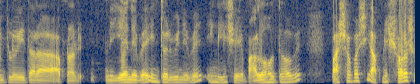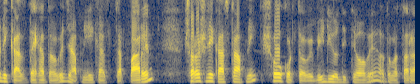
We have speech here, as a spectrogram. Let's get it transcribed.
এমপ্লয়ি তারা আপনার ইয়ে নেবে ইন্টারভিউ নেবে ইংলিশে ভালো হতে হবে। পাশাপাশি আপনি সরাসরি কাজ দেখাতে হবে যে আপনি এই কাজটা পারেন। সরাসরি কাজটা আপনি শো করতে হবে ভিডিও দিতে হবে, অথবা তারা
